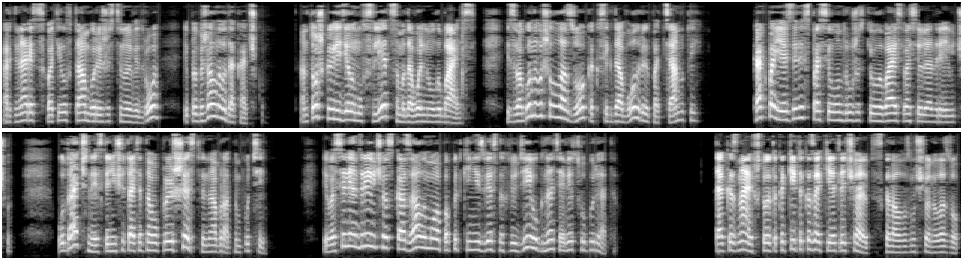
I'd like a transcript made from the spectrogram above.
Ординарец схватил в тамбуре жестяное ведро и побежал на водокачку. Антошка глядел ему вслед, самодовольно улыбаясь. Из вагона вышел Лазо, как всегда бодрый и подтянутый. — Как поездили? — спросил он, дружески улыбаясь Василию Андреевичу. — Удачно, если не считать одного происшествия на обратном пути и Василий Андреевич рассказал ему о попытке неизвестных людей угнать овец у бурята. — Так и знаешь, что это какие-то казаки отличаются, — сказал возмущенный Лазо.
